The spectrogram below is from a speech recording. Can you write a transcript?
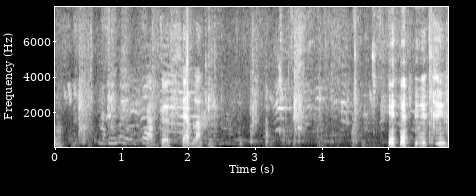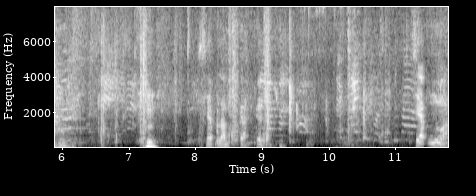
那ำกาเกอร์แซ่บลำ แซ่บลำกาเกอร์แซ่บนัว ำ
